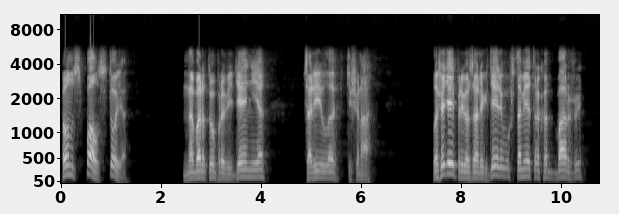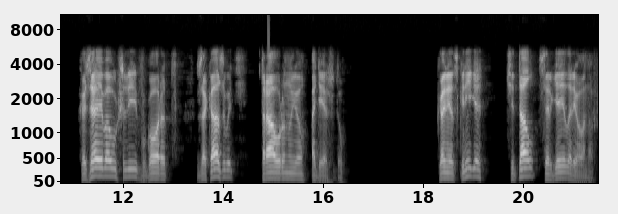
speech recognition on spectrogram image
Он спал стоя. На борту проведения царила тишина. Лошадей привязали к дереву в ста метрах от баржи. Хозяева ушли в город заказывать траурную одежду. Конец книги читал Сергей Ларионов.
